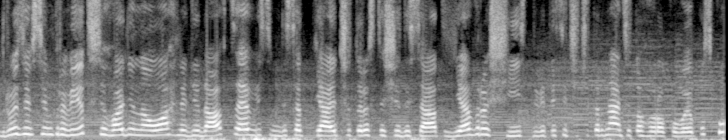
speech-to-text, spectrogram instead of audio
Друзі, всім привіт! Сьогодні на огляді DAF це 85 460 Євро 6 2014 року випуску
